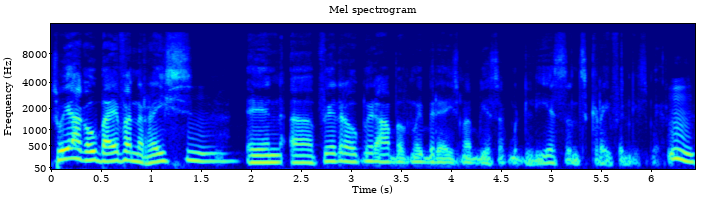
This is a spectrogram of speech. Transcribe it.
So ja, ek hou baie van reis hmm. en uh verder ook meer op my reis maar besig met lees en skryf en dis meer. Hmm.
